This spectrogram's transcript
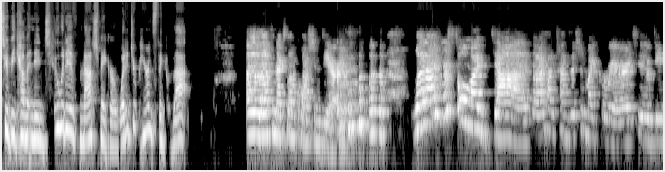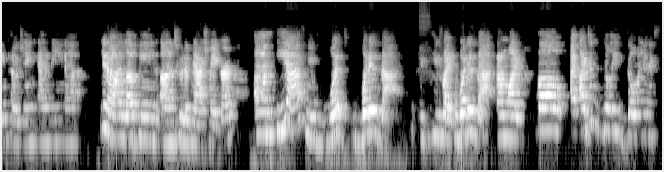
to become an intuitive matchmaker. What did your parents think of that? Oh, that's an excellent question, dear. when I first told my dad that I had transitioned my career to dating coaching and being a, you know, I love being an intuitive matchmaker. Um, he asked me, "What? What is that?" He's like, "What is that?" And I'm like, "Well, I, I didn't really go in and explain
